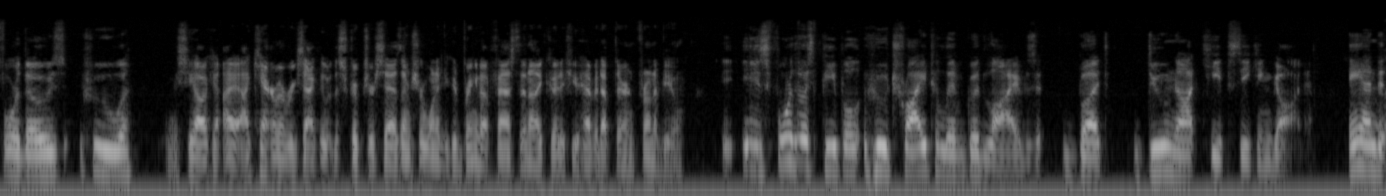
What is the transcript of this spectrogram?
for those who. Let me see how I can. I, I can't remember exactly what the scripture says. I'm sure one of you could bring it up faster than I could if you have it up there in front of you. Is for those people who try to live good lives but do not keep seeking God. And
